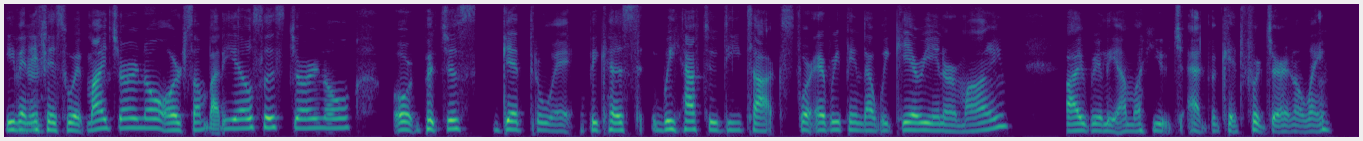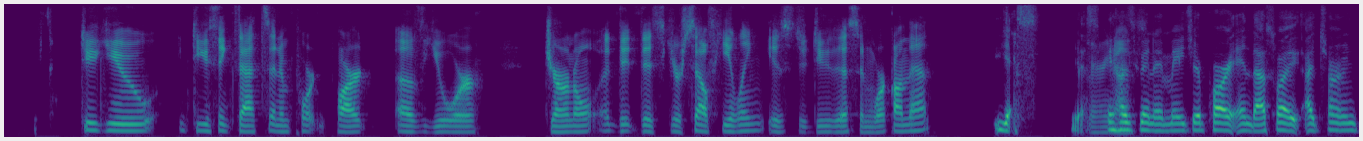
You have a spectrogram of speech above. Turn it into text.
even Mhm. if it's with my journal or somebody else's journal, or but just get through it because we have to detox for everything that we carry in our mind. I really am a huge advocate for journaling. Do you do you think that's an important part of your journal? Uh, This your self-healing is to do this and work on that? Yes, yes, Very it has been a major part, and that's why I turned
